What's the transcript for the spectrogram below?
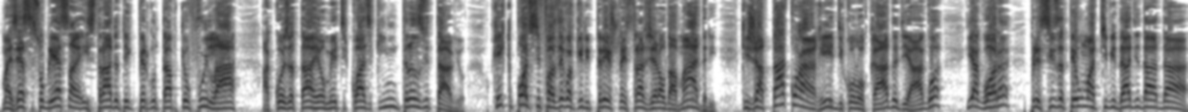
mas essa sobre essa estrada eu tenho que perguntar porque eu fui lá, a coisa tá realmente quase que intransitável. O que que pode se fazer com aquele trecho da Estrada Geral da Madre, que já tá com a rede colocada de água e agora precisa ter uma atividade da, da,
